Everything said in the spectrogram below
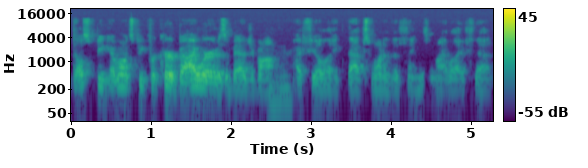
don't speak. I won't speak for Kurt, but I wear it as a badge of honor. Mm-hmm. I feel like that's one of the things in my life that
